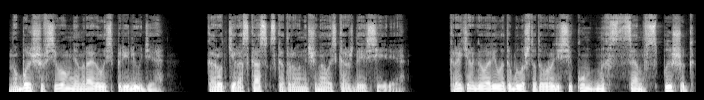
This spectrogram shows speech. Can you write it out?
Но больше всего мне нравилась прелюдия, короткий рассказ, с которого начиналась каждая серия. Крекер говорил, это было что-то вроде секундных сцен вспышек,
